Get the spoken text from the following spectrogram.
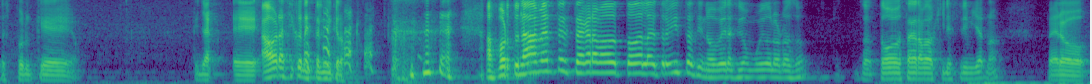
es porque ya, eh, ahora sí conecté el micrófono. Afortunadamente está grabado toda la entrevista, si no hubiera sido muy doloroso todo está grabado aquí en StreamYard, ¿no? Pero,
